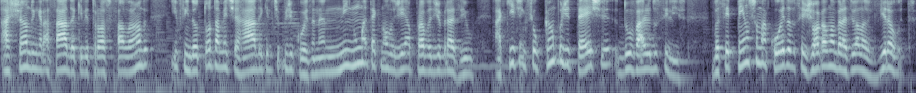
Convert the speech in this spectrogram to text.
achando engraçado aquele troço falando. Enfim, deu totalmente errado aquele tipo de coisa, né? Nenhuma tecnologia é a prova de Brasil. Aqui tinha que ser o campo de teste do Vale do Silício. Você pensa uma coisa, você joga ela no Brasil, ela vira outra.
